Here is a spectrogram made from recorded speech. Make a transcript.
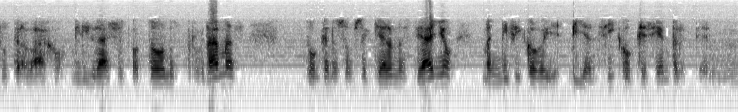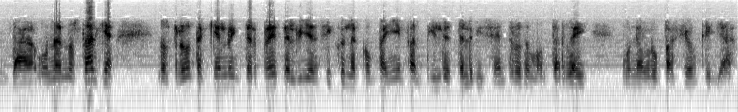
su trabajo. Mil gracias por todos los programas con que nos obsequiaron este año. Magnífico villancico que siempre em, da una nostalgia. Nos pregunta quién lo interpreta. El villancico es la compañía infantil de Televicentro de Monterrey, una agrupación que ya,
